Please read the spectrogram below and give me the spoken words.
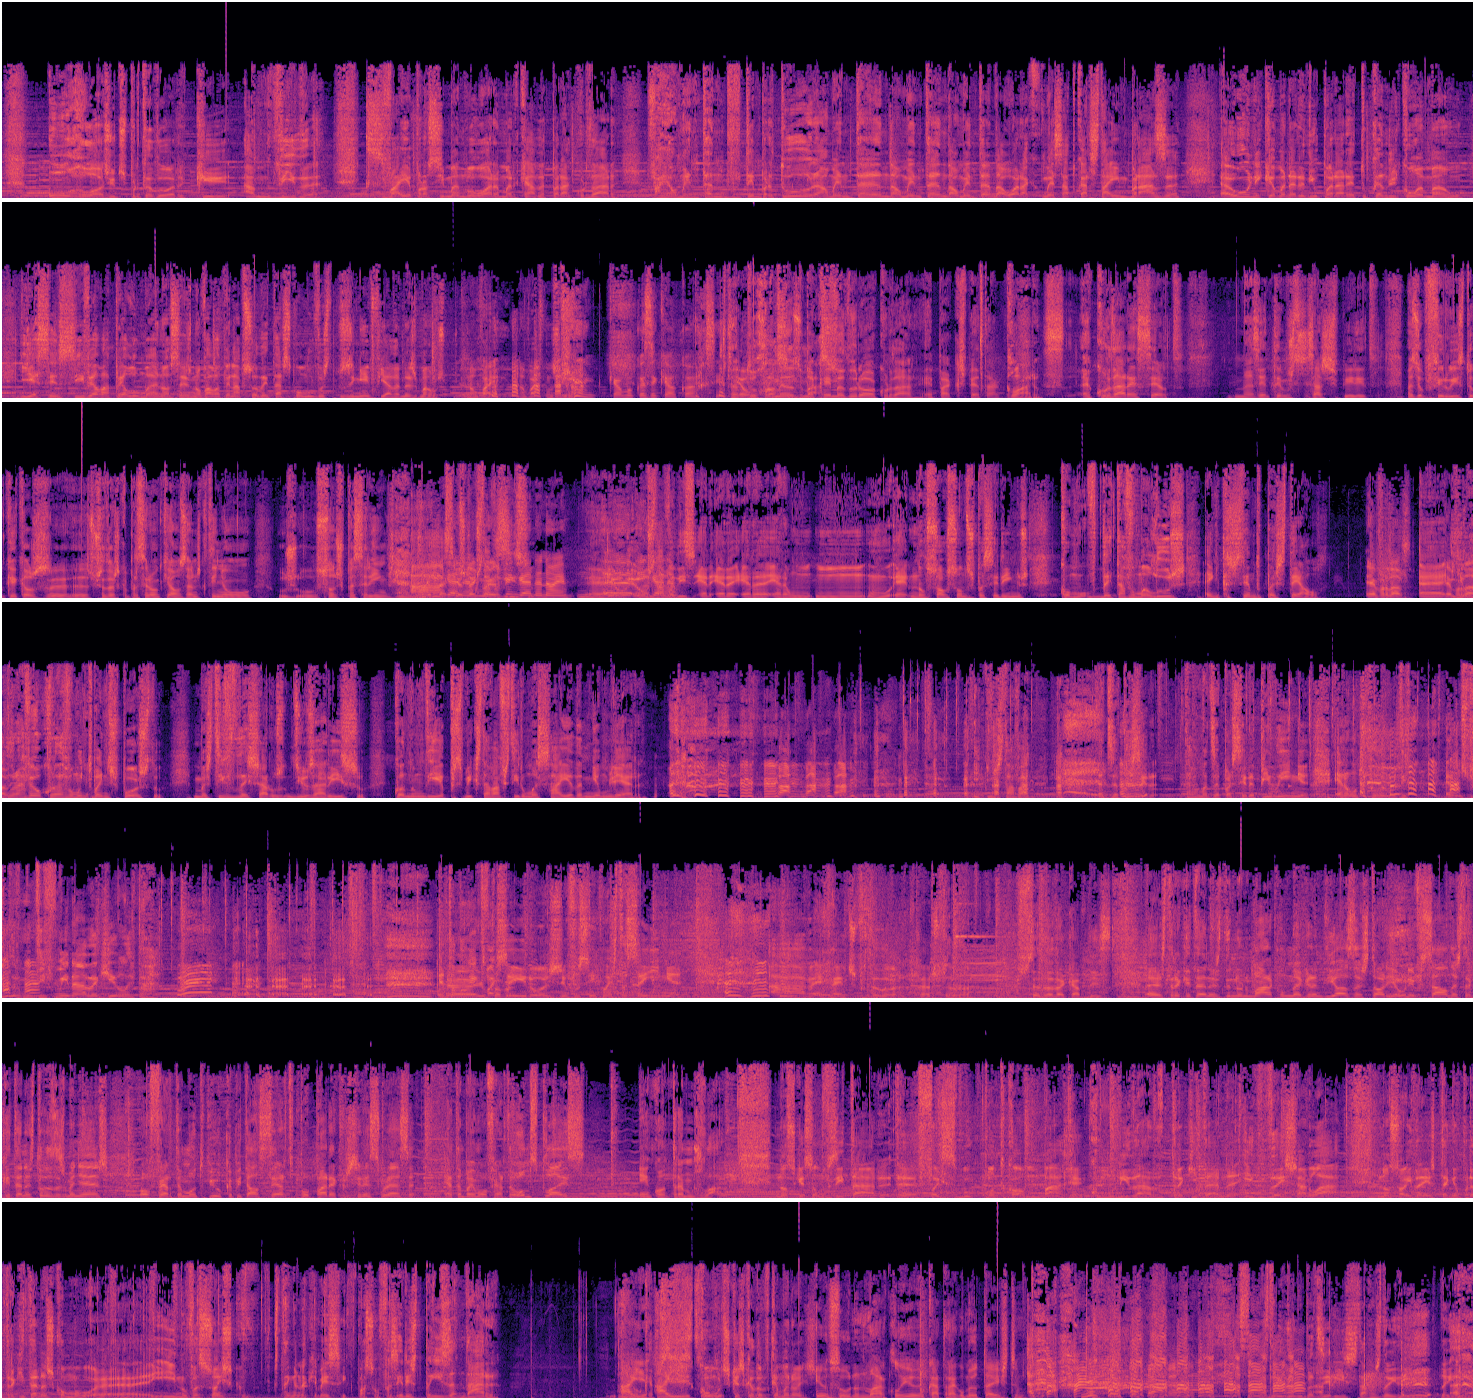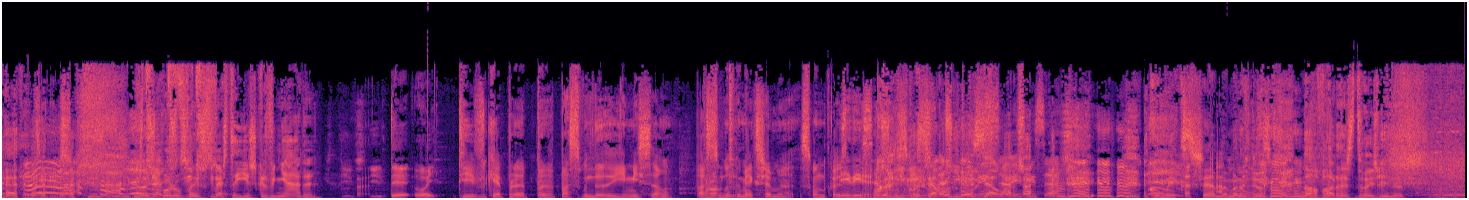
um relógio despertador que, à medida que se vai aproximando a hora marcada para acordar, vai aumentando de temperatura, aumentando, aumentando, aumentando. A hora que começa a tocar está em brasa. A única maneira de o parar é tocando-lhe com a mão e é sensível à pele humana, ou seja, não vale a pena a pessoa deitar-se com luvas de cozinha enfiada nas mãos. Não vai, não vai funcionar. Que é uma coisa que ocorre, sim. Portanto, É tu recomendas uma passo. queimadura ao acordar. É pá, que espetáculo. Claro. Se- Acordar é certo. Mas em termos de estado de espírito. Mas eu prefiro isso do que aqueles uh, despertadores que apareceram aqui há uns anos que tinham o, os- o som dos passarinhos. não é? Ah, eu engana, tenho não é? É, Uh, Eu, eu gostava engana. disso. Era, era, era, era um, um- um- é, não só o som dos passarinhos, como deitava uma luz em crescendo pastel. É verdade. Ah, é e eu verdade. adorava, eu acordava muito bem disposto, mas tive de deixar de usar isso quando um dia percebi que estava a vestir uma saia da minha mulher. e que me estava a, a desaparecer, estava-me a desaparecer a pilinha. Era um despertador muito, era um despertador muito efeminado aquilo. Epá. Então como é que vai sair hoje? Eu vou sair com esta sainha. Ah, é, é o despertador. É o despertador. Cabo disso. As Traquitanas de Nuno Marco na grandiosa história universal das Traquitanas todas as manhãs. Oferta Montepio Capital Certo, poupar é crescer em segurança. É também uma oferta Homes Place. Encontramos-nos lá. Não se esqueçam de visitar eh, facebook.com barra comunidade traquitana e de deixar lá não só ideias que tenham para traquitanas, como eh, eh, inovações que, que tenham na cabeça e que possam fazer este país andar Ai, é ai, com um descascador de camarões. eu sou o Nuno Marco e eu cá trago o meu texto. Estavas doidinho para dizer isso, estavas doidinho, doidinho para dizer isso. Vamos pôr no Mas Face. estiveste aí a escrevinhar. É, oi? Tive, que é para, para, para a segunda emissão. Para a Pronto. segunda, como é que se chama? A segunda coisa. Edição. Edição, edição. Edição, edição. Como é que se chama? Maravilhoso. 9 horas 2 minutos.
